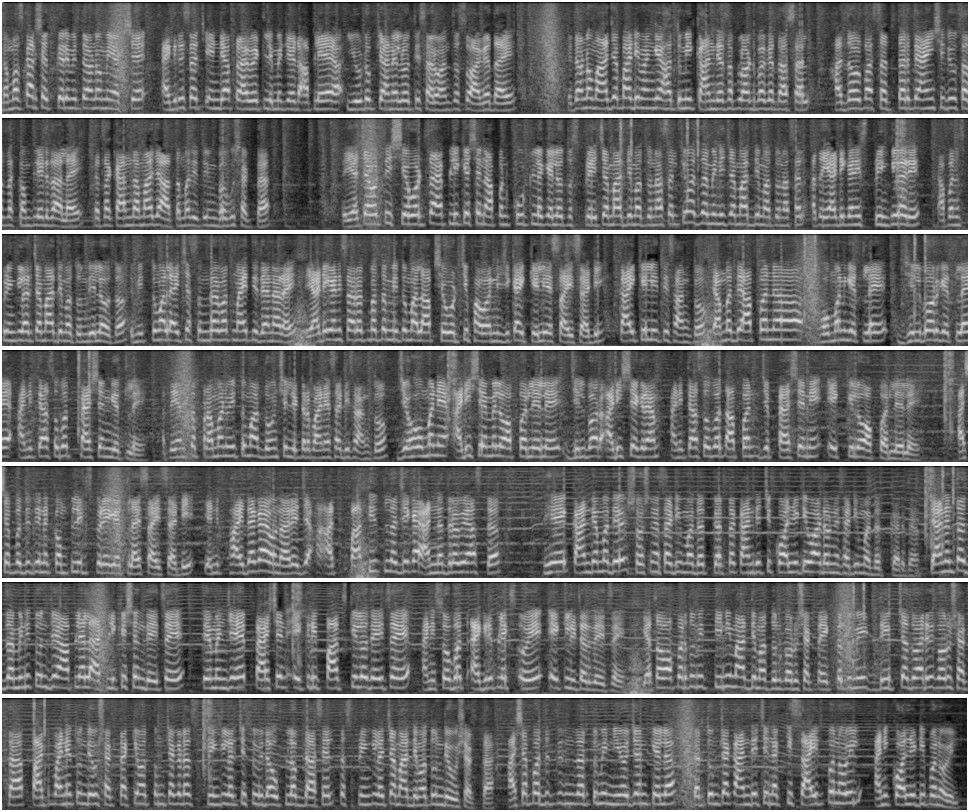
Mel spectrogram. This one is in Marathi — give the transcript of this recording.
नमस्कार शेतकरी मित्रांनो मी Akshay. Agrisearch India private limited आपल्या यूट्यूब चॅनलवरती सर्वांचं स्वागत आहे. मित्रांनो माझ्या पाठीमागे हा तुम्ही कांद्याचा प्लॉट बघत असाल. हा जवळपास सत्तर ते ऐंशी दिवसाचा कंप्लीट झाला आहे त्याचा कांदा माझ्या हातामध्ये तुम्ही बघू शकता. तर याच्यावरती शेवटचं ॲप्लिकेशन आपण कुठलं केलं होतं? स्प्रेच्या माध्यमातून असेल किंवा जमिनीच्या माध्यमातून असेल? आता या ठिकाणी स्प्रिंकलर आहे. आपण स्प्रिंकलरच्या माध्यमातून दिलं होतं. मी तुम्हाला याच्या संदर्भात माहिती देणार आहे. या ठिकाणी सर्वात प्रथम मी तुम्हाला शेवटची फवारणी जी काय केली आहे साईसाठी काय केली ती सांगतो. त्यामध्ये आपण होमन घेतलंय झिलबोर घेतलंय आणि त्यासोबत फॅशन घेतलंय. आता यांचं प्रमाण मी तुम्हाला दोनशे लिटर पाण्यासाठी सांगतो. जे होमन आहे अडीचशे एम एल वापरलेले आहे झिलबोर अडीचशे ग्रॅम आणि त्यासोबत आपण जे पॅशन आहे एक किलो वापरलेलं आहे. अशा पद्धतीने कंप्लीट स्प्रे घेतलाय साईजसाठी यांनी फायदा काय होणार आहे? जे पातीतलं जे काय अन्नद्रव्य असतं हे कांद्यामध्ये शोषण्यासाठी मदत करतं कांद्याची क्वालिटी वाढवण्यासाठी मदत करतं. त्यानंतर जमिनीतून जे आपल्याला ऍप्लिकेशन द्यायचं आहे ते म्हणजे पॅशन एकरी पाच किलो द्यायचं आहे आणि सोबत ॲग्रिप्लेक्स ओए एक लिटर द्यायचं आहे याचा वापर तुम्ही तिन्ही माध्यमातून करू शकता. एक तर तुम्ही ड्रिपच्या द्वारे करू शकता पाटपाण्यातून देऊ शकता किंवा तुमच्याकडे स्प्रिंकलरची सुविधा उपलब्ध असेल तर स्प्रिंकलरच्या माध्यमातून देऊ शकता. अशा पद्धतीने जर तुम्ही नियोजन केलं तर तुमच्या कांद्याची नक्की साईज पण होईल आणि क्वालिटी पण होईल.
